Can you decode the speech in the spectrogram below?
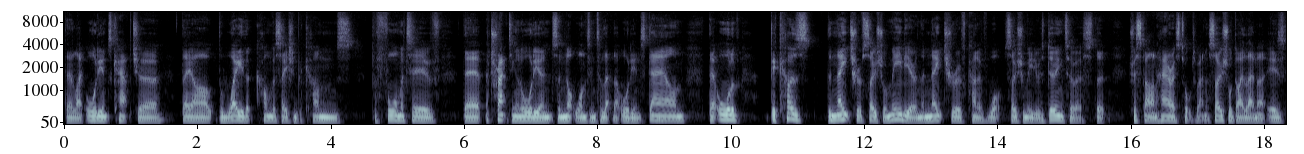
they're like audience capture, they are the way that conversation becomes performative, they're attracting an audience and not wanting to let that audience down. They're all of because the nature of social media and the nature of kind of what social media is doing to us that Tristan Harris talked about in the social dilemma is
